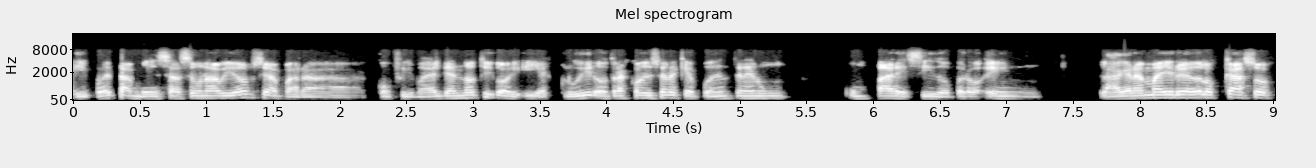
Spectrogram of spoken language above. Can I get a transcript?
Y pues también se hace una biopsia para confirmar el diagnóstico y, excluir otras condiciones que pueden tener un, parecido. Pero en la gran mayoría de los casos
